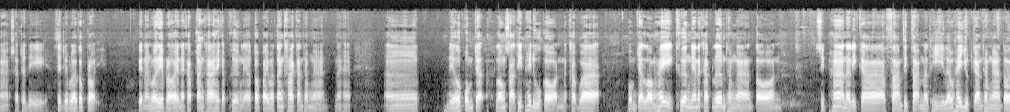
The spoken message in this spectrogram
อ่า Saturday เสร็จเรียบร้อยก็ปล่อย เป็นอันว่าเรียบร้อยนะครับ ตั้งค่าให้กับเครื่องแล้ว ต่อไปมาตั้งค่าการทำงานนะฮะเอ่อเดี๋ยวผมจะลองสาธิตให้ดูก่อนนะครับว่า ผมจะลองให้เครื่องเนี้ยนะครับ เริ่มทำงานตอน 15นาฬิกา33นาที แล้วให้หยุดการทำงานตอน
